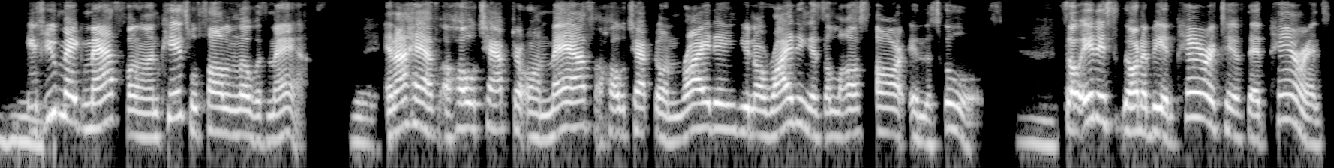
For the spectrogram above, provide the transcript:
Mm-hmm. If you make math fun, kids will fall in love with math. Yeah. And I have a whole chapter on math, a whole chapter on writing. You know, writing is a lost art in the schools. Mm. So it is going to be imperative that parents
